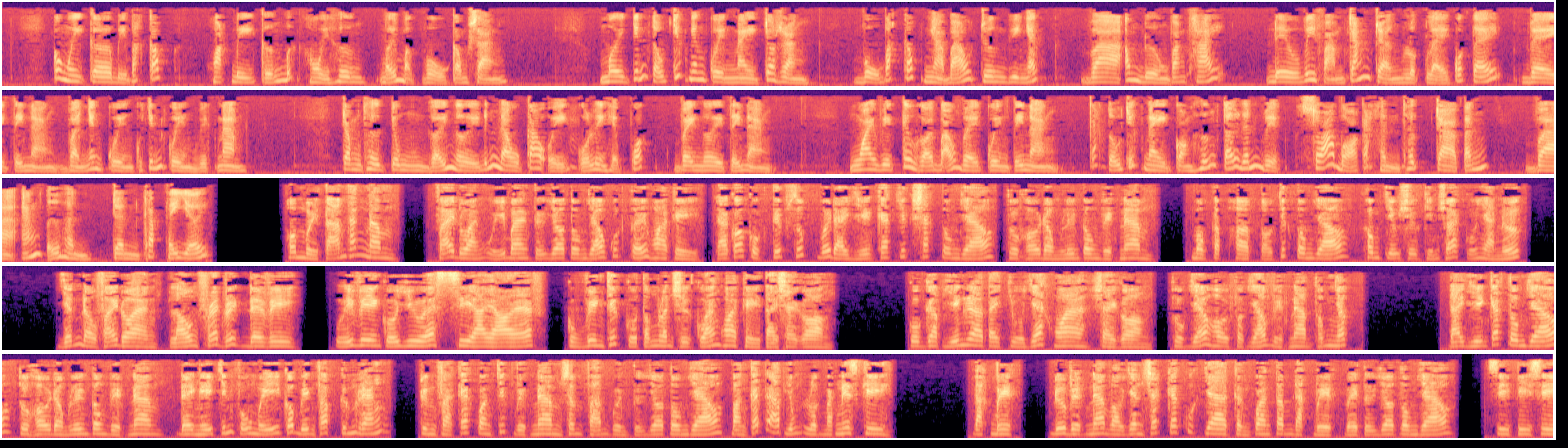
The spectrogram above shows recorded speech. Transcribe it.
có nguy cơ bị bắt cóc hoặc bị cưỡng bức hồi hương bởi mật vụ Cộng sản. 19 tổ chức nhân quyền này cho rằng vụ bắt cóc nhà báo Trương Duy Nhất và ông Đường Văn Thái đều vi phạm trắng trợn luật lệ quốc tế về tị nạn và nhân quyền của chính quyền Việt Nam. Trong thư chung gửi người đứng đầu cao ủy của Liên Hiệp Quốc về người tị nạn, ngoài việc kêu gọi bảo vệ quyền tị nạn, các tổ chức này còn hướng tới đến việc xóa bỏ các hình thức tra tấn và án tử hình trên khắp thế giới. Hôm 18 tháng 5, Phái đoàn Ủy ban Tự do Tôn giáo Quốc tế Hoa Kỳ đã có cuộc tiếp xúc với đại diện các chức sắc tôn giáo thuộc Hội đồng Liên tôn Việt Nam, một tập hợp tổ chức tôn giáo không chịu sự kiểm soát của nhà nước. Dẫn đầu phái đoàn là ông Frederick Davy, ủy viên của USCIRF, cùng viên chức của Tổng lãnh sự quán Hoa Kỳ tại Sài Gòn. Cuộc gặp diễn ra tại Chùa Giác Hoa, Sài Gòn, thuộc Giáo hội Phật giáo Việt Nam Thống nhất. Đại diện các tôn giáo thuộc Hội đồng Liên tôn Việt Nam đề nghị chính phủ Mỹ có biện pháp cứng rắn, trừng phạt các quan chức Việt Nam xâm phạm quyền tự do tôn giáo bằng cách áp dụng luật Magnitsky. Đặc biệt, đưa Việt Nam vào danh sách các quốc gia cần quan tâm đặc biệt về tự do tôn giáo, CPC.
